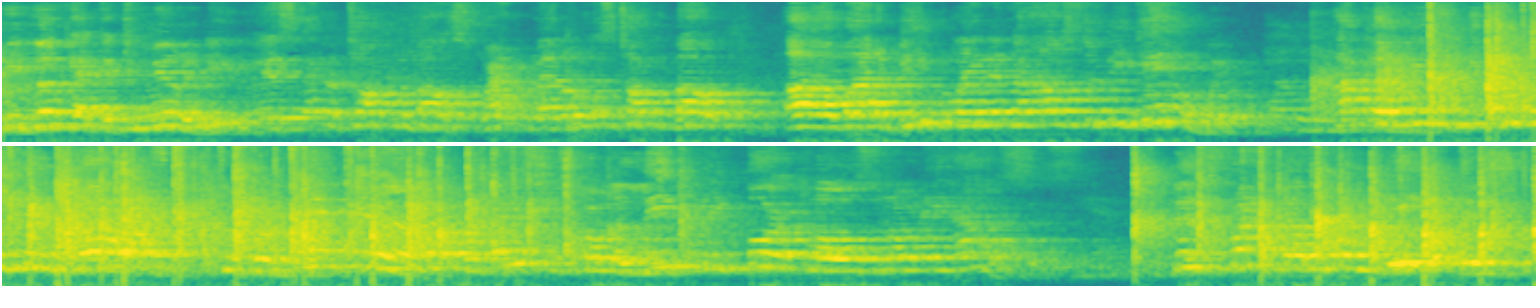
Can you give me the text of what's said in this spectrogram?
we look at the community, instead of talking about scrap metal, let's talk about uh, why the people ain't in the house to begin with. How come we implement laws to prevent from illegally foreclosing on their houses? This won't be an issue.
